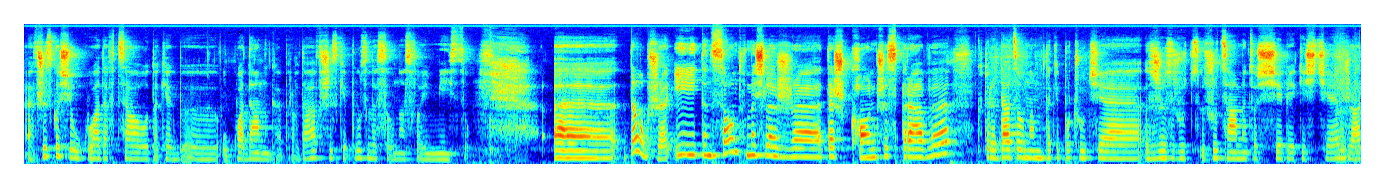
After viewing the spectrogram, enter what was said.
e, wszystko się układa w całą tak jakby układankę, prawda? Wszystkie puzzle są na swoim miejscu. E, dobrze, i ten sąd myślę, że też kończy sprawy, które dadzą nam takie poczucie, że zrzuc- zrzucamy coś z siebie, jakiś ciężar,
